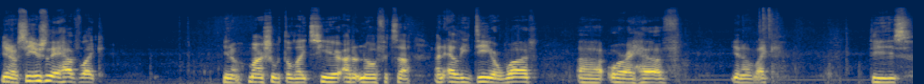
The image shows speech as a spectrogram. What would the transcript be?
You know, so usually I have like you know, Marshall with the lights here. I don't know if it's a an LED or what, uh, or I have, you know, like these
